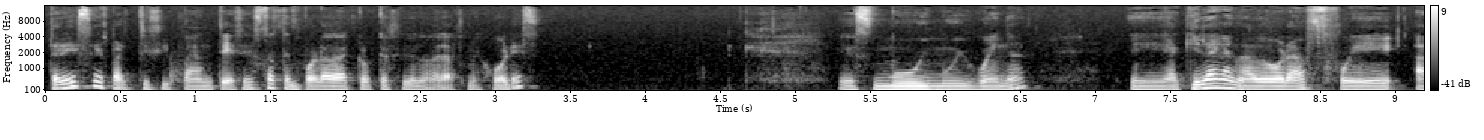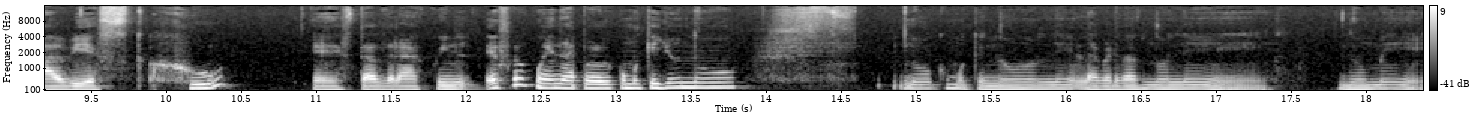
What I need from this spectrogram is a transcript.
13 participantes. Esta temporada creo que ha sido una de las mejores. Es muy, muy buena. Eh, aquí la ganadora fue Abies Who, esta drag queen. Eh, fue buena, pero como que yo no, no, como que no le, la verdad no le, no me,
